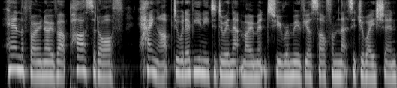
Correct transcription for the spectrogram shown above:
hand the phone over, pass it off, hang up, do whatever you need to do in that moment to remove yourself from that situation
